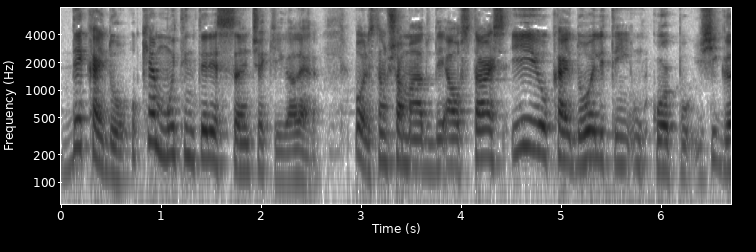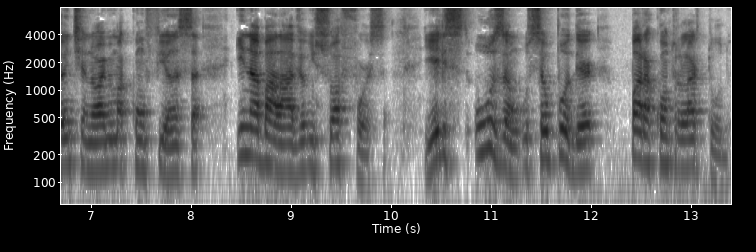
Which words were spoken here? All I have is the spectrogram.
de Kaido. O que é muito interessante aqui, galera. Bom, eles estão chamados de All-Stars e o Kaido ele tem um corpo gigante, enorme, uma confiança inabalável em sua força. E eles usam o seu poder para controlar tudo.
